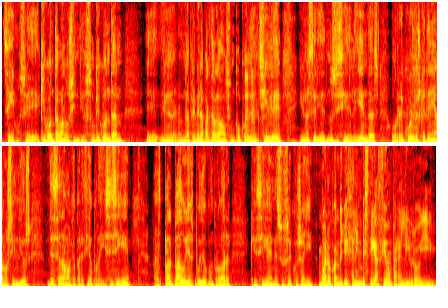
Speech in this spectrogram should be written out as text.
Seguimos. Eh, ¿Qué contaban los indios? ¿O qué cuentan? Eh, en, la, primera parte hablábamos un poco del Chile y una serie, no sé si de leyendas o recuerdos que tenían los indios de esa dama que aparecía por ahí. ¿Se sigue has palpado y has podido comprobar que siguen esos ecos allí? Bueno, cuando yo hice la investigación para el libro y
